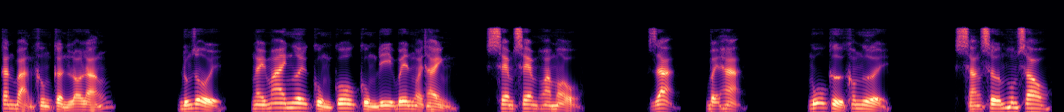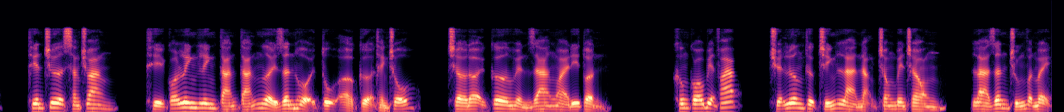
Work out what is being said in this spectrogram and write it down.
căn bản không cần lo lắng. Đúng rồi, ngày mai ngươi cùng cô cùng đi bên ngoài thành, xem xem hoa màu. Dạ, bệ hạ. Ngũ cử không người. Sáng sớm hôm sau, thiên chưa sáng choang, thì có linh linh tán tán người dân hội tụ ở cửa thành chỗ, chờ đợi cơ huyền ra ngoài đi tuần. Không có biện pháp, chuyện lương thực chính là nặng trong bên trong, là dân chúng vận mệnh,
